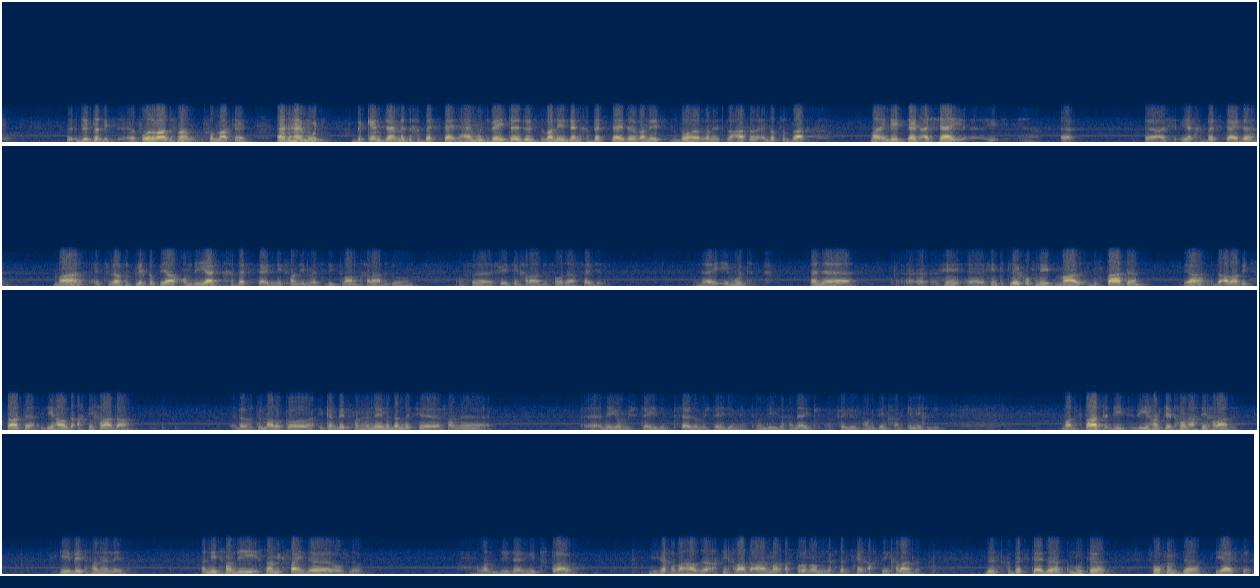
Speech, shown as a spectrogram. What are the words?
dus dat is eh, voorwaarde van volmaaktheid. En hij moet bekend zijn met de gebedstijden. Hij moet weten dus wanneer zijn de gebedstijden, wanneer is de doher, wanneer is de en dat soort zaken. Maar in deze tijd als jij, uh, uh, als je, je hebt gebedstijden, maar het is wel verplicht op jou om de juiste gebedstijden, niet van die mensen die 12 graden doen of 14 graden voor de fajr. Nee, je moet en uh, vind, vindt het leuk of niet, maar de staten, ja, de Arabische staten, die houden 18 graden aan. En dat in Marokko, ik kan beter van hun nemen dan dat je van Neon Mustahidin, Pseudo Mustahidin neemt. Want die zeggen nee, ik Fajr is gewoon niet ingaan, ik heb niet gezien. Maar de staat die, die hanteert gewoon 18 graden. Die je beter van hun neemt. En niet van die Islamic Finder of zo. Want die zijn niet vertrouwen. Die zeggen we houden 18 graden aan, maar astronomen zeggen dat is geen 18 graden. Dus gebedstijden moeten volgens de juiste.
